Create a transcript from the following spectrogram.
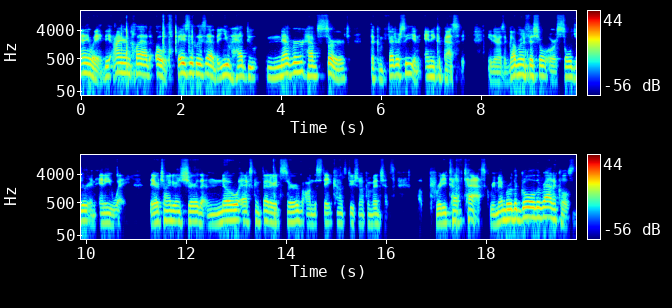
Anyway, the Ironclad Oath basically said that you had to never have served the Confederacy in any capacity, either as a government official or a soldier in any way. They are trying to ensure that no ex Confederates serve on the state constitutional conventions pretty tough task. Remember the goal of the radicals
